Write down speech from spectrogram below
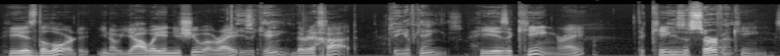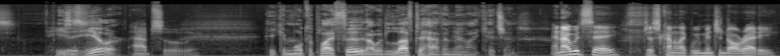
he is the Lord. You know, Yahweh and Yeshua, right? He's a king, the Echad. King of Kings. He is a king, right? The king. He's a servant. Of kings. He He's is a healer. Absolutely. He can multiply food. I would love to have him in my kitchen. And I would say, just kind of like we mentioned already,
